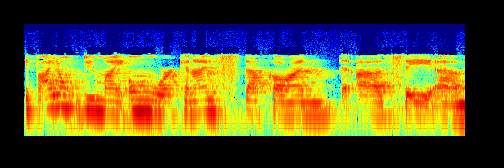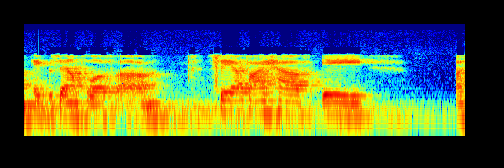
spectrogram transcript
if I don't do my own work and I'm stuck on, uh, say, um, example of, um, say, if I have a a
